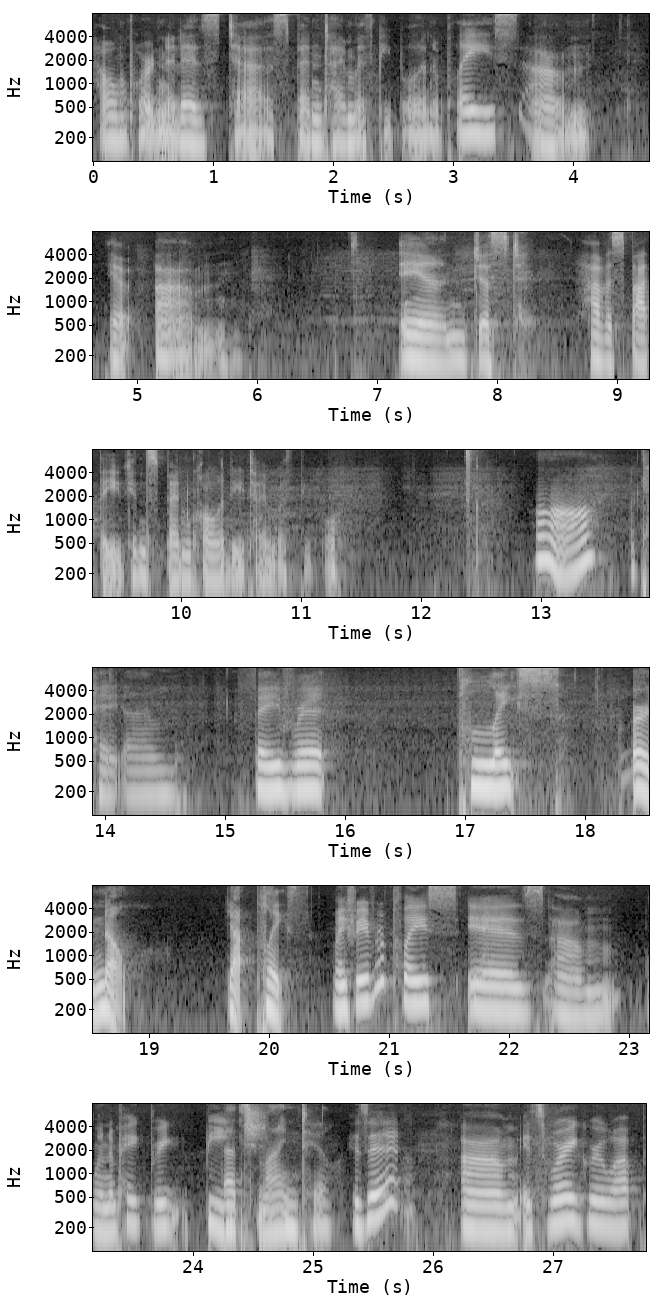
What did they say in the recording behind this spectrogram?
how important it is to spend time with people in a place, um, it, um, and just have a spot that you can spend quality time with people. Aw. Okay, um, favorite place? Or no. Yeah, place. My favorite place is um, Winnipeg Beach. That's mine too. Is it? Um, it's where I grew up.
